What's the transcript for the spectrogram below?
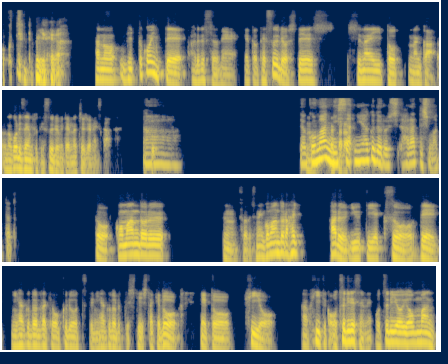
送ってったみたいな。あの、ビットコインって、あれですよね。えっと、手数料指定ししないと、なんか、残り全部手数料みたいになっちゃうじゃないですか。ああ。じゃあうん5万だから200ドル払ってしまったと。そう、5万ドル、うん、そうですね。5万ドル入っある UTXO で200ドルだけ送ろうっつって200ドルって指定したけど、えっと、フィーを、あフィーっていうかお釣りですよね。お釣りを4万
